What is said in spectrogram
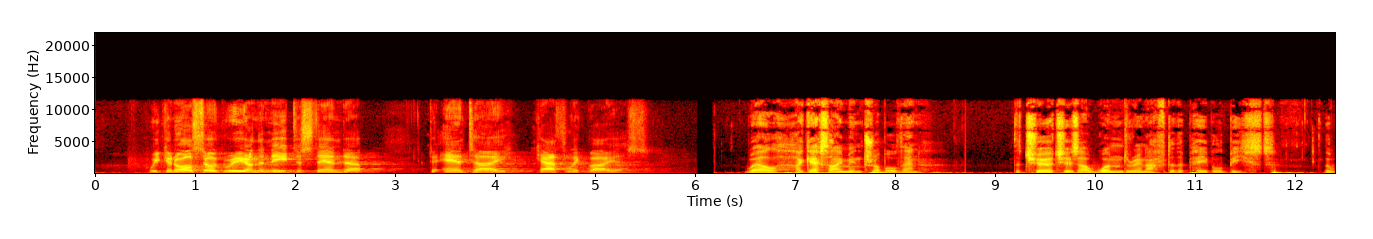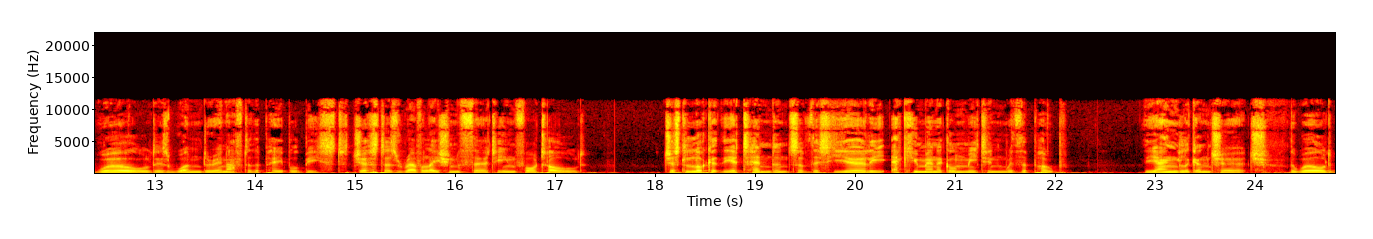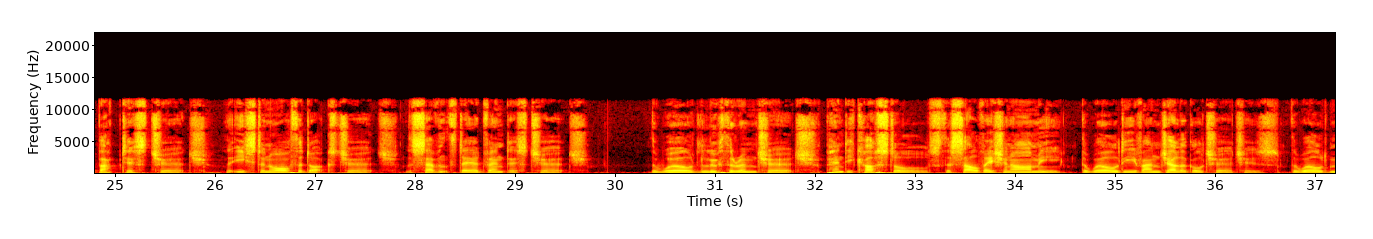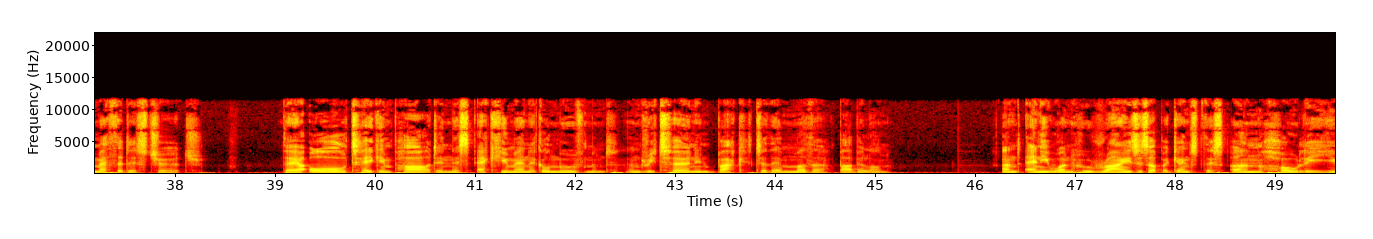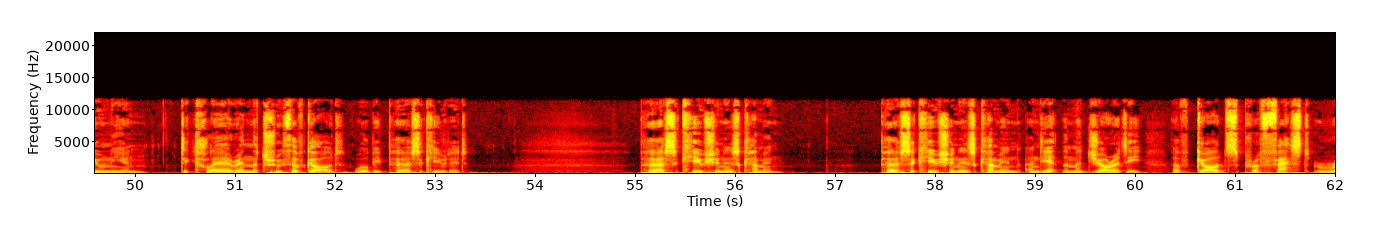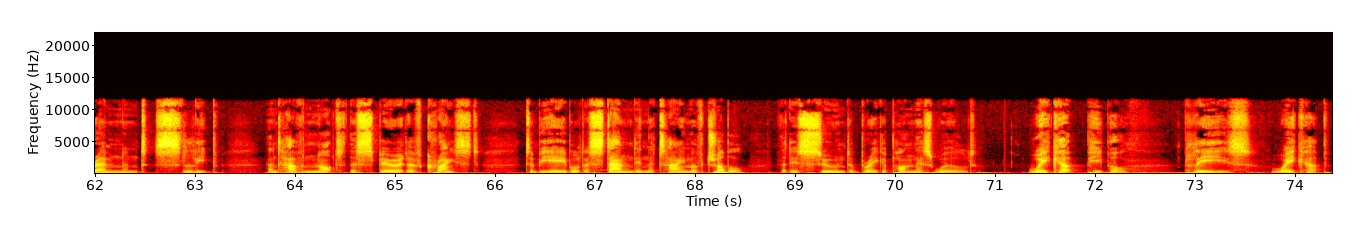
We can also agree on the need to stand up to anti Catholic bias. Well, I guess I'm in trouble then. The churches are wondering after the papal beast. The world is wondering after the papal beast, just as Revelation 13 foretold. Just look at the attendance of this yearly ecumenical meeting with the Pope. The Anglican Church, the World Baptist Church, the Eastern Orthodox Church, the Seventh day Adventist Church, the World Lutheran Church, Pentecostals, the Salvation Army, the World Evangelical Churches, the World Methodist Church. They are all taking part in this ecumenical movement and returning back to their mother Babylon. And anyone who rises up against this unholy union, declaring the truth of God, will be persecuted. Persecution is coming. Persecution is coming, and yet the majority of God's professed remnant sleep and have not the Spirit of Christ to be able to stand in the time of trouble that is soon to break upon this world. Wake up, people. Please, wake up.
